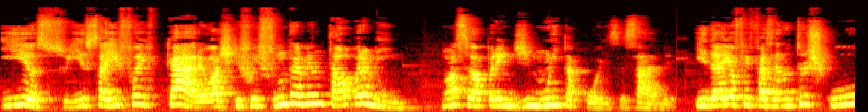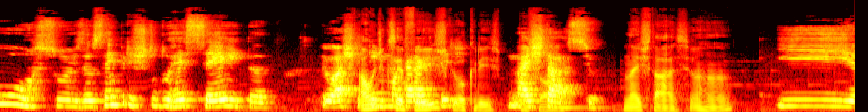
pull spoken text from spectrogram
Isso, isso aí foi, cara, eu acho que foi fundamental para mim. Nossa, eu aprendi muita coisa, sabe? E daí eu fui fazendo outros cursos, eu sempre estudo receita, eu acho que Aonde tem que uma você caracter... fez, ô Cris? Na Estácio. Na Estácio, aham. Uhum. E,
